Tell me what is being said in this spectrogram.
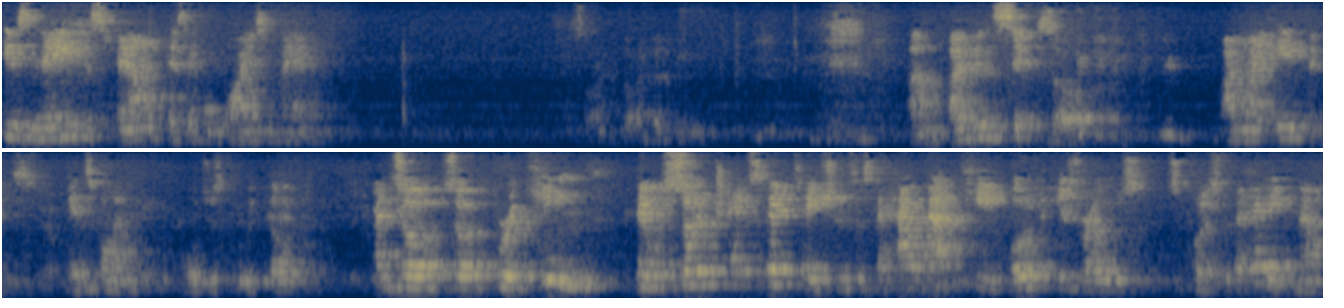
His name is found as a wise man. Sorry, I thought I heard a um, I've been sick, so I might hear things. It's fine. We'll just we'll go. And so, so for a king, there were certain expectations as to how that king over Israel was supposed to behave. Now,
